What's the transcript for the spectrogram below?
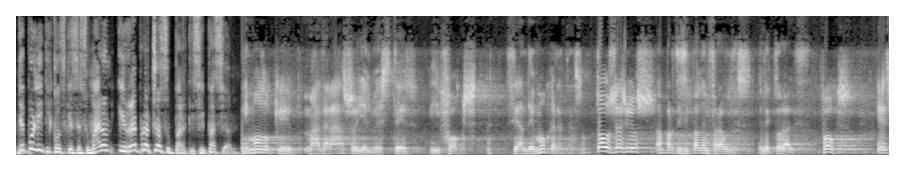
de políticos que se sumaron y reprochó su participación. Ni modo que Madrazo y el Vester y Fox sean demócratas. Todos ellos han participado en fraudes electorales. Fox es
